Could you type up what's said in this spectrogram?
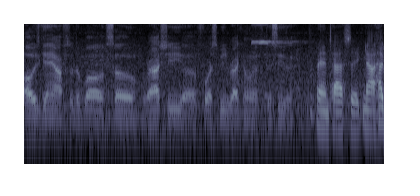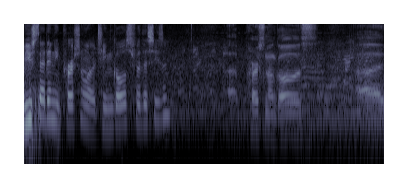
always getting after the ball. So we're actually a force to be reckoned with this season. Fantastic. Now, have you set any personal or team goals for this season? Uh, personal goals, uh,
